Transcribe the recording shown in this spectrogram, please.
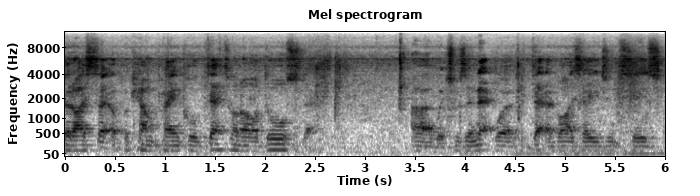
that I set up a campaign called Debt on Our Doorstep, uh, which was a network of debt advice agencies,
